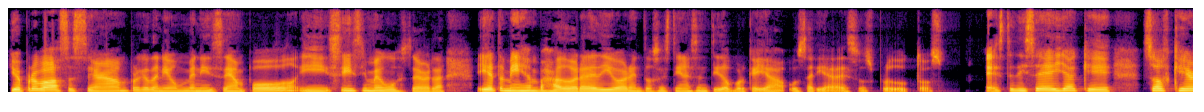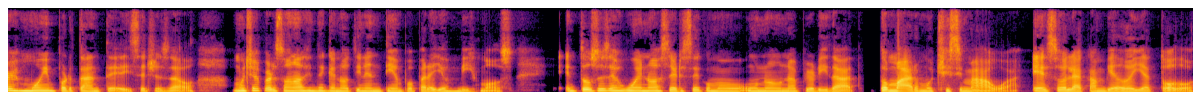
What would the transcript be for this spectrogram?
Yo he probado ese serum porque tenía un mini sample y sí, sí me gusta, verdad. Ella también es embajadora de Dior, entonces tiene sentido porque ella usaría esos productos. Este dice ella que self-care es muy importante, dice Giselle. Muchas personas sienten que no tienen tiempo para ellos mismos. Entonces es bueno hacerse como uno una prioridad tomar muchísima agua. Eso le ha cambiado a ella todo.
